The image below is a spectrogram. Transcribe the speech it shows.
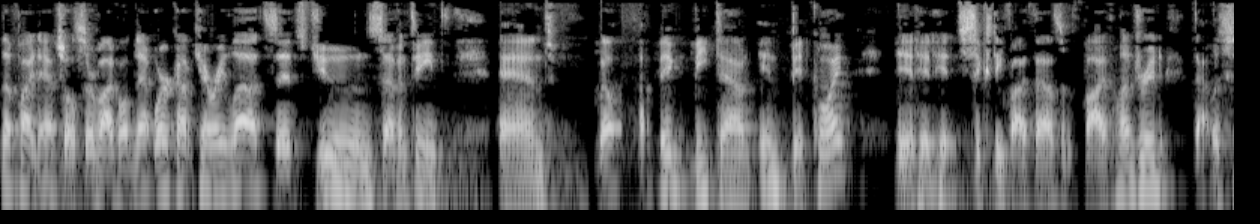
the Financial Survival Network. I'm Kerry Lutz. It's June 17th. And, well, a big beatdown in Bitcoin. It had hit 65,500. That was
